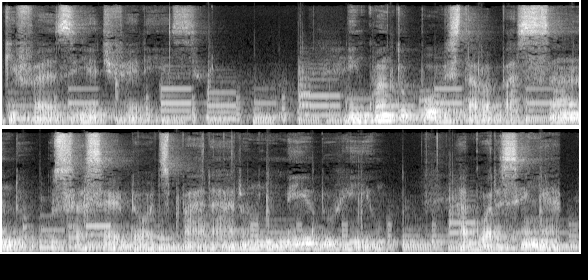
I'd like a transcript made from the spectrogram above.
que fazia a diferença. Enquanto o povo estava passando, os sacerdotes pararam no meio do rio, agora sem água,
